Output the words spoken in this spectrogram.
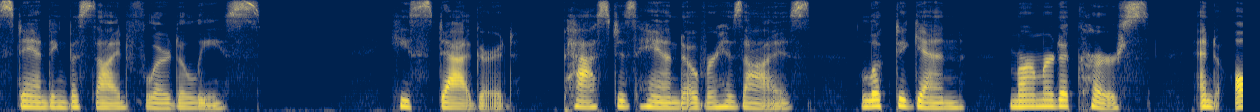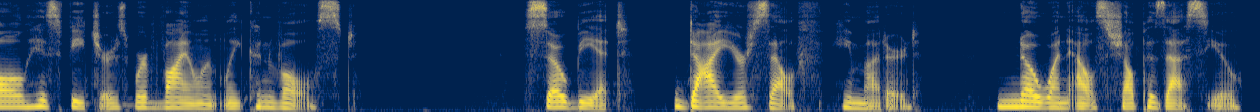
standing beside Fleur de Lys. He staggered, passed his hand over his eyes, looked again, murmured a curse, and all his features were violently convulsed. So be it. Die yourself, he muttered. No one else shall possess you.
